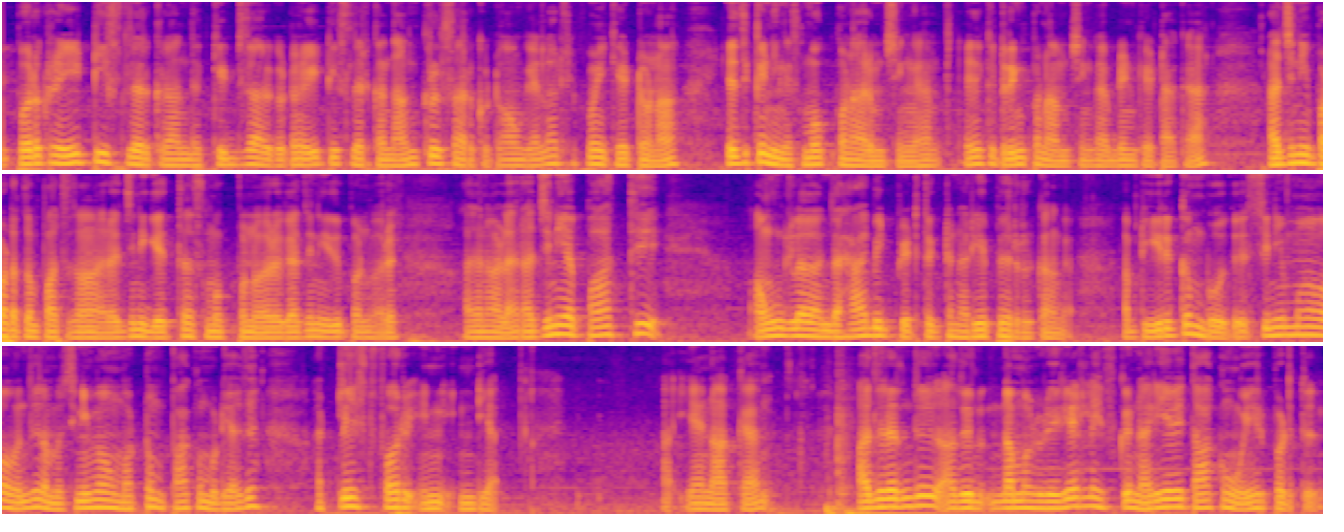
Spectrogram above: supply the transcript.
இப்போ இருக்கிற எயிட்டிஸில் இருக்கிற அந்த கிட்ஸாக இருக்கட்டும் எயிட்டிஸில் இருக்க அந்த அங்கிள்ஸாக இருக்கட்டும் அவங்க எல்லாத்தையுமே கேட்டோன்னா எதுக்கு நீங்கள் ஸ்மோக் பண்ண ஆரம்பிச்சிங்க? எதுக்கு ட்ரிங்க் பண்ண ஆரம்பிச்சிங்க? அப்படின்னு கேட்டாக்க ரஜினி படத்தை பார்த்து தான் ரஜினி கெத்தாக ஸ்மோக் பண்ணுவார் ரஜினி இது பண்ணுவார். அதனால் ரஜினியை பார்த்து அவங்கள அந்த ஹேபிட் எடுத்துக்கிட்ட நிறைய பேர் இருக்காங்க. அப்படி இருக்கும்போது சினிமாவை வந்து நம்ம சினிமாவை மட்டும் பார்க்க முடியாது. At least for in India ஏன்னாக்க அதுலேருந்து அது நம்மளுடைய ரியல் லைஃப்க்கு நிறையவே தாக்கம் ஏற்படுத்துது.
